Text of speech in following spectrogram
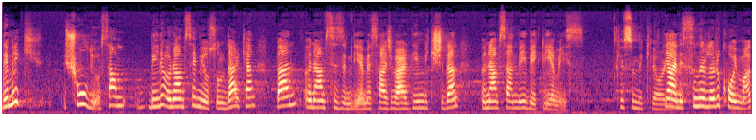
Demek şu oluyor, sen beni önemsemiyorsun derken ben önemsizim diye mesaj verdiğim bir kişiden önemsenmeyi bekleyemeyiz. Kesinlikle öyle. Yani sınırları koymak,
